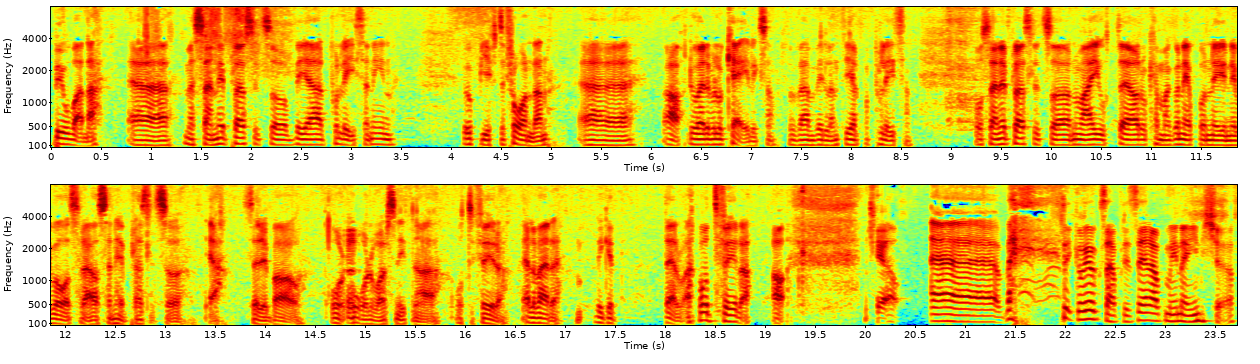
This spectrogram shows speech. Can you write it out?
bovarna. Uh, men sen är plötsligt så begär polisen in uppgifter från den. Uh, ja, då är det väl okej okay, liksom. För vem vill inte hjälpa polisen? Och sen är det plötsligt så när man har gjort det, ja, då kan man gå ner på en ny nivå och sådär. Och sen helt plötsligt så, ja, så är det bara år, Orwells 1984. Eller vad är det? Vilket det var? 84? Ja. ja. Eh, det kommer jag också applicera på mina inköp.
